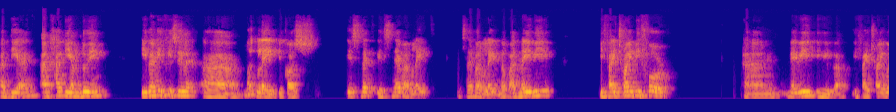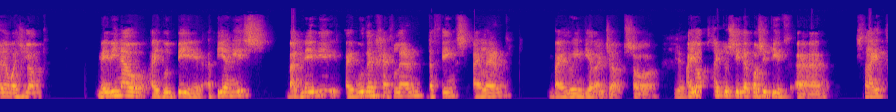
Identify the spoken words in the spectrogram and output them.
at the end I'm happy I'm doing, even if it's uh, not late because it's that it's never late it's never late. No, but maybe if I tried before, um, maybe if, if I tried when I was young, maybe now I would be a pianist, but maybe I wouldn't have learned the things I learned by doing the other job. So Yes. I always try to see the positive uh, side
